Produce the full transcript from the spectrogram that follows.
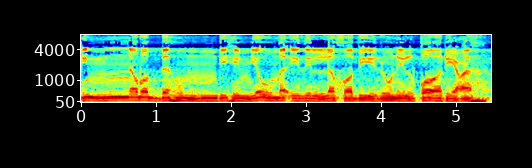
إن ربهم بهم يومئذ لخبير القارعة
